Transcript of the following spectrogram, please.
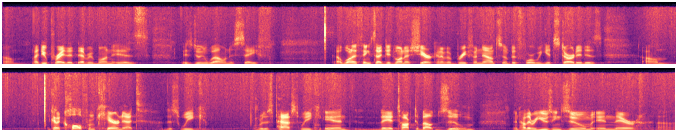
um, I do pray that everyone is, is doing well and is safe. Uh, one of the things I did want to share, kind of a brief announcement before we get started, is um, I got a call from CareNet this week, or this past week, and they had talked about Zoom and how they were using Zoom in their, uh,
